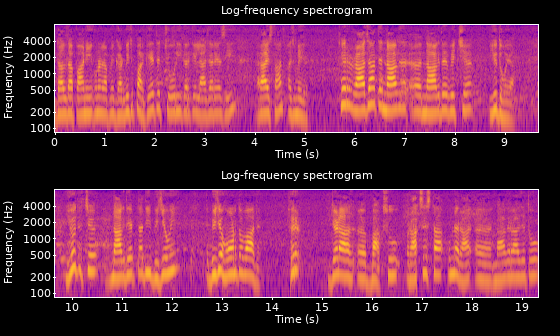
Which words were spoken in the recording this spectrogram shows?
ਡਲ ਦਾ ਪਾਣੀ ਉਹਨਾਂ ਨੇ ਆਪਣੀ ਗੜ ਵਿੱਚ ਭਰ ਕੇ ਤੇ ਚੋਰੀ ਕਰਕੇ ਲੈ ਜਾ ਰਿਹਾ ਸੀ ਰਾਜਸਥਾਨ ਅਜਮੇਰ। ਫਿਰ ਰਾਜਾ ਤੇ ਨਾਗ ਨਾਗ ਦੇ ਵਿੱਚ ਯੁੱਧ ਹੋਇਆ। ਯੁੱਧ 'ਚ ਨਾਗ ਦੇਵਤਾ ਦੀ ਵਿਜੇ ਹੋਈ ਤੇ ਵਿਜੇ ਹੋਣ ਤੋਂ ਬਾਅਦ ਫਿਰ ਜਿਹੜਾ ਬਾਕਸੂ ਰਾਖਸ਼ ਥਾ, ਉਹਨੇ ਰਾ- ਨਾਗ ਰਾਜੇ ਤੋਂ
